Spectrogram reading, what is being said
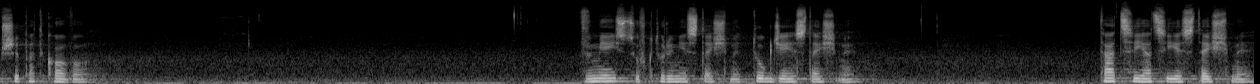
przypadkowo. W miejscu, w którym jesteśmy, tu, gdzie jesteśmy. Tacy, jacy jesteśmy.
